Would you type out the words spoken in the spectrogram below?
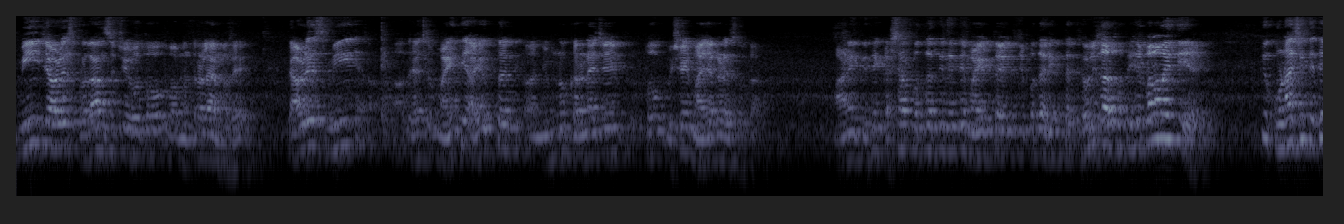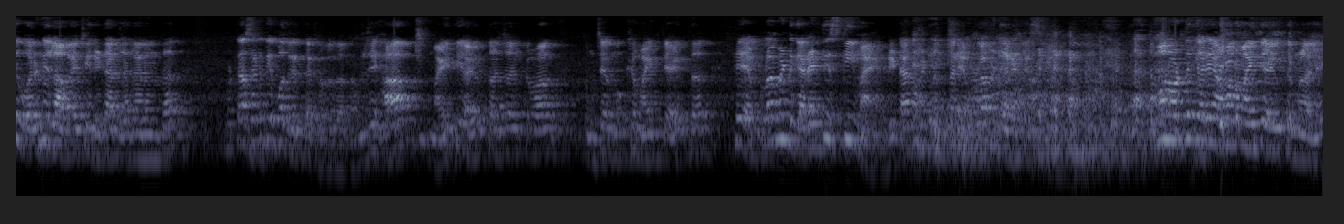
मी ज्यावेळेस प्रधान सचिव होतो मंत्रालयामध्ये त्यावेळेस मी अ, ह्याची माहिती आयुक्त नेमणूक करण्याचे तो विषय माझ्याकडेच होता. आणि तिथे कशा पद्धतीने ते आयुक्त आयुक्ताची पद रिक्त ठेवली जात होती हे मला माहिती आहे. की कुणाची तिथे वर्णी लावायची रिटायर झाल्यानंतर मग त्यासाठी ते पद रिक्त ठेवलं जातं. म्हणजे हा माहिती आयुक्ताचं किंवा तुमचे मुख्य माहिती आयुक्त हे एम्प्लॉयमेंट गॅरंटी स्कीम आहे. रिटायरमेंट नंतर एम्प्लॉयमेंट गॅरंटी स्कीम तुम्हाला वाटतं की अरे आम्हाला माहिती आयुक्त मिळाले.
